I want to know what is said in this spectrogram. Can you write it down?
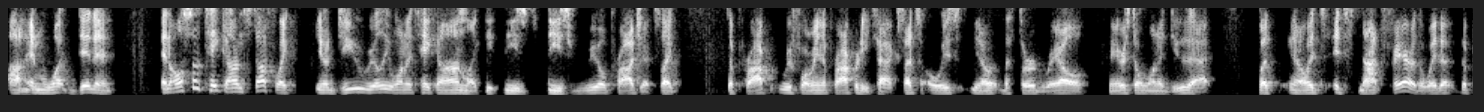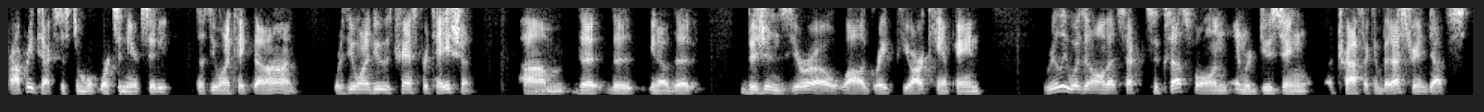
uh, mm. and what didn't, and also take on stuff like you know, do you really want to take on like these these real projects like the prop reforming the property tax? That's always you know the third rail. Mayors don't want to do that, but you know it's it's not fair the way that the property tax system works in New York City. Does he want to take that on? What does he want to do with transportation? Um, the the you know the Vision Zero, while a great PR campaign, really wasn't all that successful in, in reducing traffic and pedestrian deaths.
